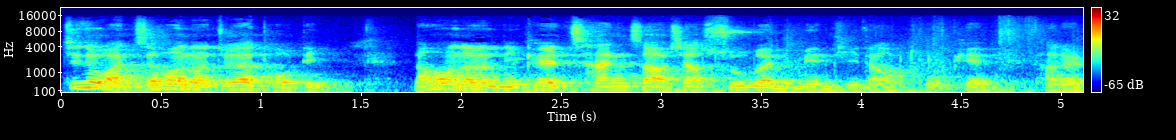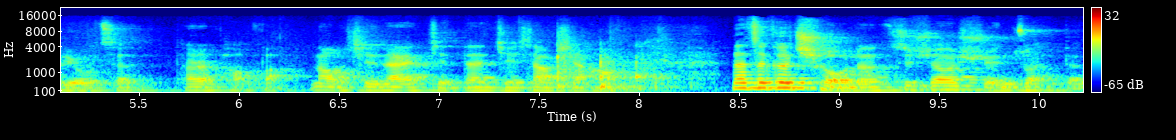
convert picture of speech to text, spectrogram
进入完之后呢，就在头顶。然后呢，你可以参照一下书本里面提到图片，它的流程，它的跑法。那我现在简单介绍一下哈。那这个球呢是需要旋转的。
